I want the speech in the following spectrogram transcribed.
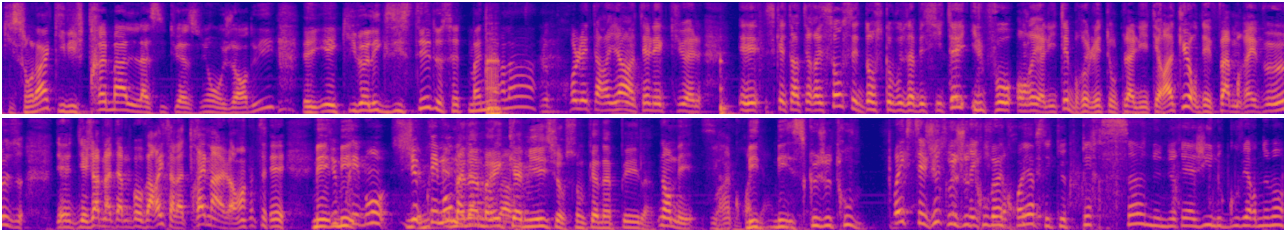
qui sont là, qui vivent très mal la situation aujourd'hui et, et qui veulent exister de cette manière-là. Le prolétariat intellectuel. Et ce qui est intéressant, c'est dans ce que vous avez cité, il faut en réalité brûler toute la littérature, des femmes rêveuses. Dé- Déjà, Madame Bovary, ça va très mal. Hein. Mais, mais, supprimons Et Madame. Récamier sur son canapé, là. Non, mais c'est mais, incroyable. mais ce que je trouve croyais que c'était juste Ce que je trouve incroyable, c'est que personne ne réagit. Le gouvernement,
